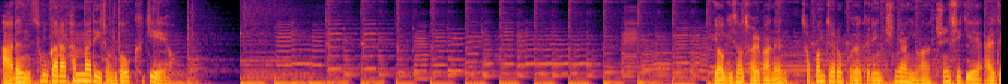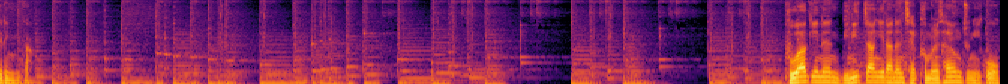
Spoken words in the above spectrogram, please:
알은 손가락 한 마리 정도 크기예요. 여기서 절반은 첫 번째로 보여드린 춘향이와 춘식이의 알들입니다. 부화기는 미니짱이라는 제품을 사용 중이고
